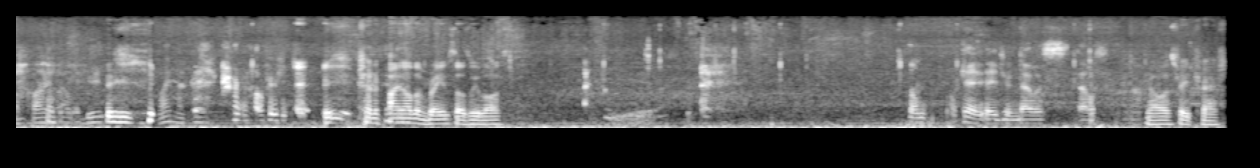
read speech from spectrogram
I'm calling out, bitch. Find the gun. Trying to find all the brain cells we lost. Some, okay, Adrian, that was, that was, That was straight trash.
